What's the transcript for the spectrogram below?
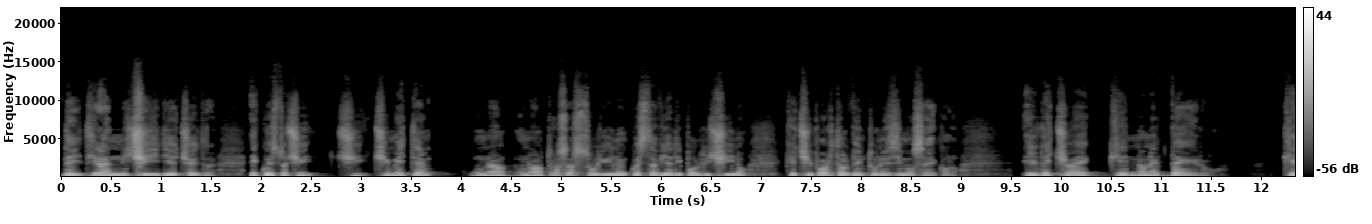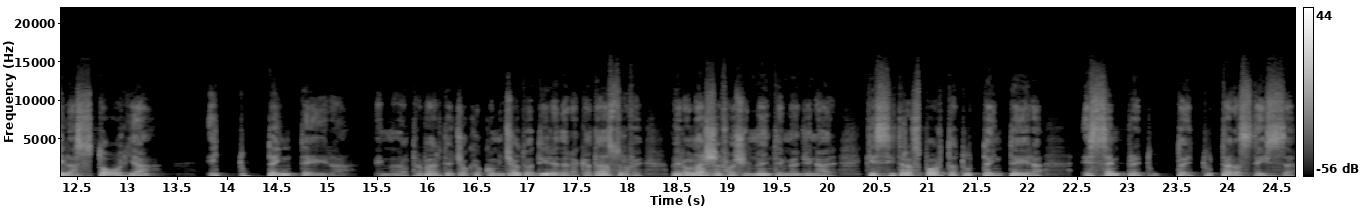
dei tirannicidi, eccetera. E questo ci, ci, ci mette un, un altro sassolino in questa via di Pollicino che ci porta al XXI secolo, ed è cioè che non è vero che la storia è tutta intera, e d'altra parte ciò che ho cominciato a dire della catastrofe ve lo lascia facilmente immaginare, che si trasporta tutta intera è sempre tutta e tutta la stessa,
